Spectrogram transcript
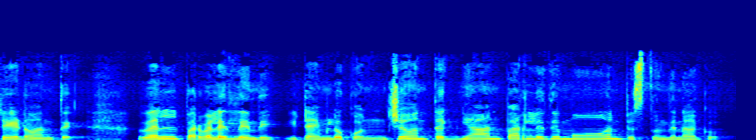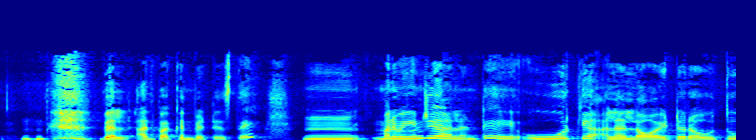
చేయడం అంతే. వెల్ పర్వాలేదులేండి. ఈ టైంలో కొంచెం అంత జ్ఞాన్ పర్లేదేమో అనిపిస్తుంది నాకు. వెల్ అది పక్కన పెట్టేస్తే మనం ఏం చేయాలంటే ఊరికే అలా లాయిటర్ అవుతూ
